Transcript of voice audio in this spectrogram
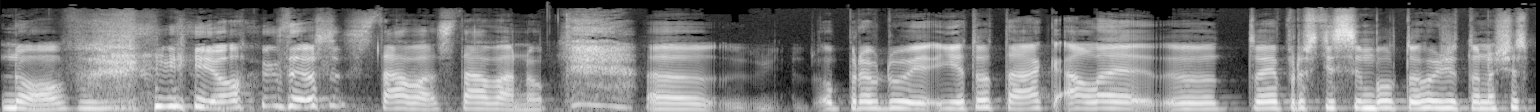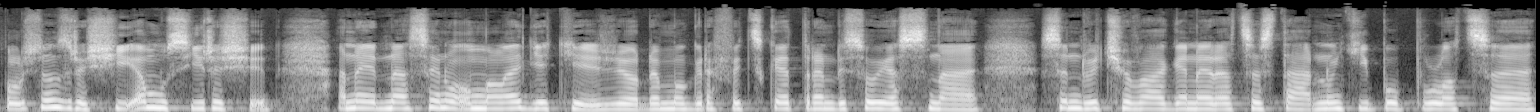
No, jo, stává, stává, no. Uh, opravdu je, je to tak, ale uh, to je prostě symbol toho, že to naše společnost řeší a musí řešit. A nejedná se jenom o malé děti, že jo, demografické trendy jsou jasné, sandvičová generace, stárnutí populace,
